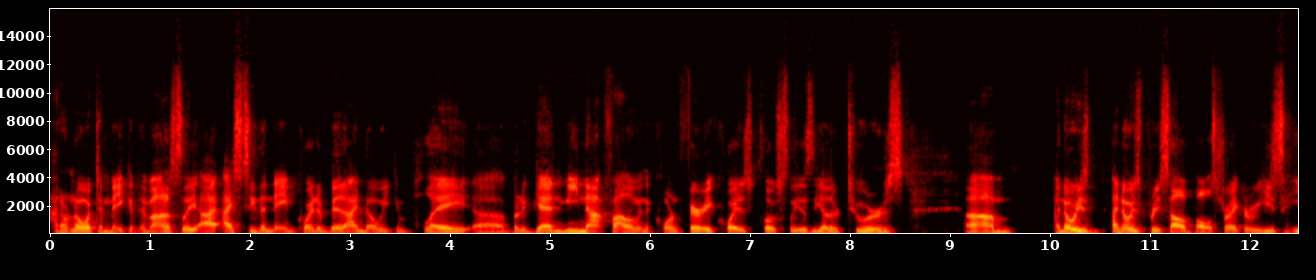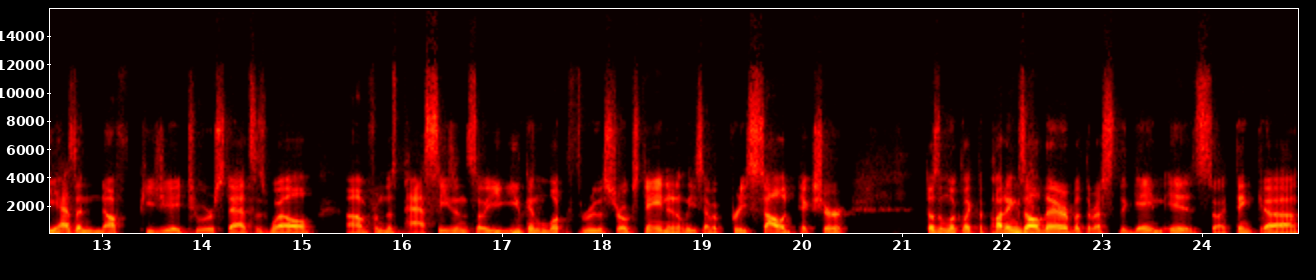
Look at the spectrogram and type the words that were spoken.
I don't know what to make of him, honestly. I, I see the name quite a bit. I know he can play, uh, but again, me not following the Korn Ferry quite as closely as the other tours. Um, I know he's I know he's a pretty solid ball striker. He's he has enough PGA Tour stats as well um, from this past season, so you, you can look through the strokes gain and at least have a pretty solid picture. Doesn't look like the putting's all there, but the rest of the game is. So I think uh,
